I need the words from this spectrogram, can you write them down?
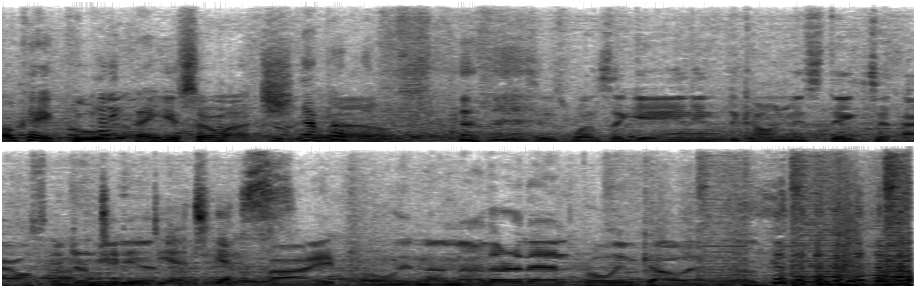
Okay, cool. Thank you so much. No problem. Wow. this is once again in the common mistakes at IELTS Intermediate. Intermediate, yes. By Pauline, another than Pauline. Okay.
